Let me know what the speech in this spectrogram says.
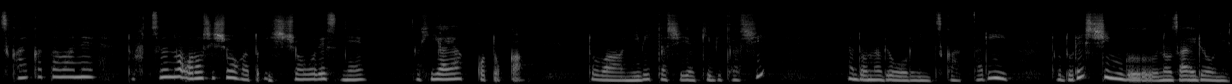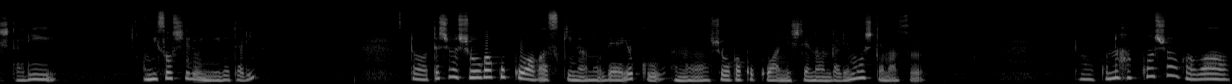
使い方はね普通のおろし生姜と一緒ですね。冷ややっことかあとは煮浸し焼き浸しなどの料理に使ったりドレッシングの材料にしたりお味噌汁に入れたりと私は生姜ココアが好きなのでよくあの生姜ココアにして飲んだりもしてますこの発酵生姜は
